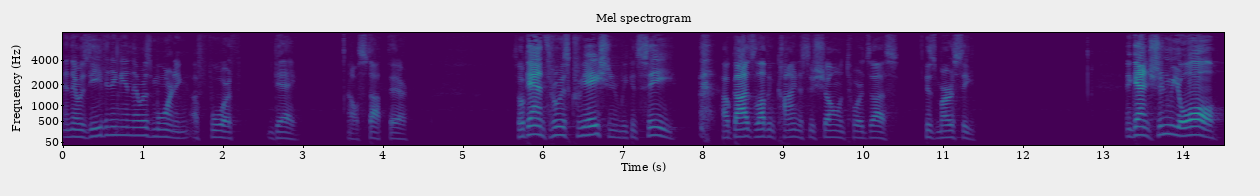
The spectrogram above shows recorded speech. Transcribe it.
and there was evening and there was morning, a fourth day. I'll stop there. So, again, through his creation, we can see how God's loving kindness is shown towards us, his mercy. Again, shouldn't we all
